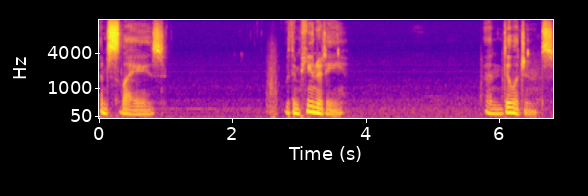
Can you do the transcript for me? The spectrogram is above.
and slays with impunity and diligence?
